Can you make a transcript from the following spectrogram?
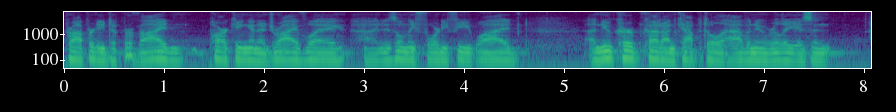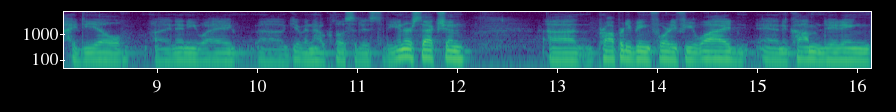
property to provide parking in a driveway, uh, it is only 40 feet wide. A new curb cut on Capitola Avenue really isn't ideal uh, in any way, uh, given how close it is to the intersection. Uh, Property being 40 feet wide and accommodating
